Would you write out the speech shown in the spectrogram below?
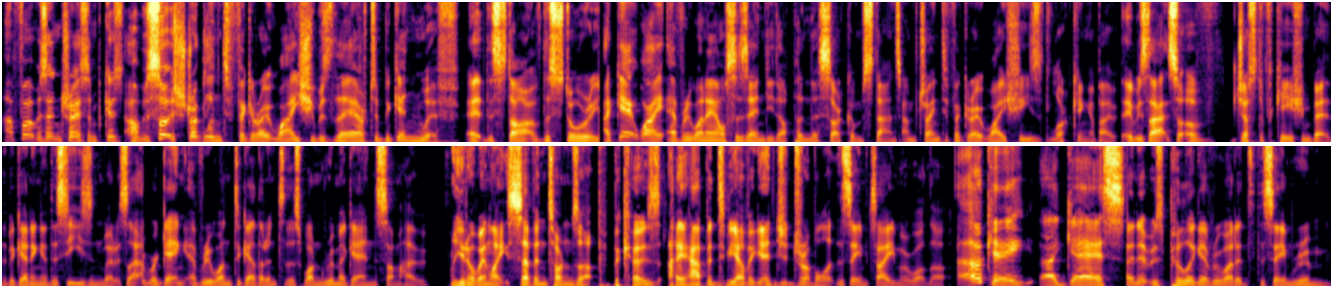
I thought it was interesting because I was sort of struggling to figure out why she was there to begin with at the start of the story. I get why everyone else has ended up in this circumstance. I'm trying to figure out why she's lurking about. It was that sort of justification bit at the beginning of the season where it's like we're getting everyone together into this one room again somehow. You know, when like Seven turns up because I happen to be having engine trouble at the same time or whatnot. Okay, I guess. And it was pulling everyone into the same room.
